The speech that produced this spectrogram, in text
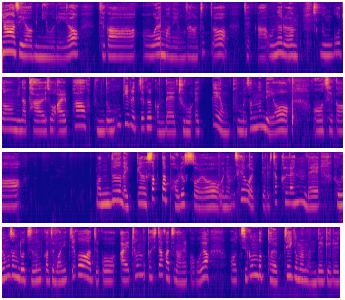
안녕하세요, 미니오래요. 제가 어, 오랜만에 영상을 찍죠. 제가 오늘은 문구점이나 다이소, 알파 등등 후기를 찍을 건데 주로 액괴 용품을 샀는데요. 어, 제가 만든 액괴는 싹 다 버렸어요. 왜냐면 새로 액괴를 시작하려 했는데 동영상도 지금까지 많이 찍어가지고 아예 처음부터 시작하진 않을 거고요. 어, 지금부터 액체기물 만들기를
